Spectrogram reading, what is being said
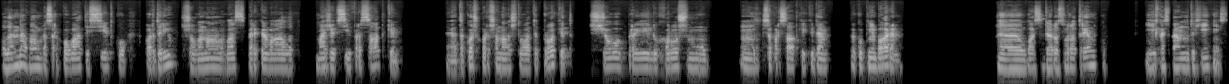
Головне вам розрахувати сітку ордерів, щоб вона вас перекривала майже всі просадки. Е, Також хорошо налаштувати профіт, що при хорошому після просадки як іде викупні бари, у вас іде розворот ринку, і якась певна дохідність,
